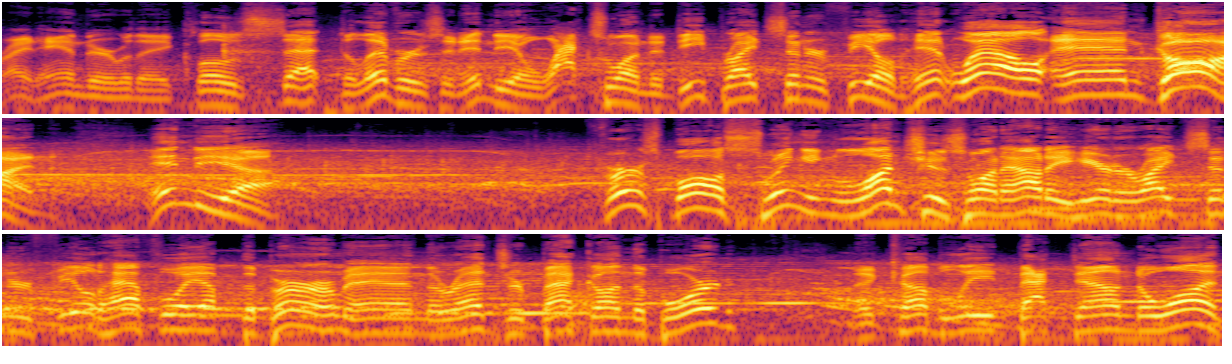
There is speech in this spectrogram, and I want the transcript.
Right hander with a closed set delivers, and India whacks one to deep right center field. Hit well and gone. India. First ball swinging, lunches one out of here to right center field, halfway up the berm, and the Reds are back on the board. The Cub lead back down to one.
